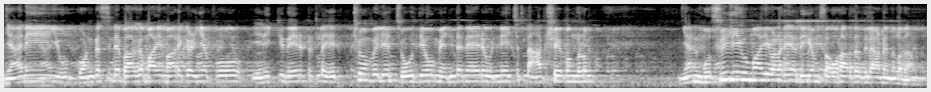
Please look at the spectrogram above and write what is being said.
ഞാൻ ഈ യു- കോൺഗ്രസിന്റെ ഭാഗമായി മാറിക്കഴിഞ്ഞപ്പോ എനിക്ക് നേരിട്ടിട്ടുള്ള ഏറ്റവും വലിയ ചോദ്യവും എന്റെ നേരെ ഉന്നയിച്ചിട്ടുള്ള ആക്ഷേപങ്ങളും ഞാൻ മുസ്ലിം ലീഗുമായി വളരെയധികം സൗഹാർദ്ദത്തിലാണ് എന്നുള്ളതാണ്.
